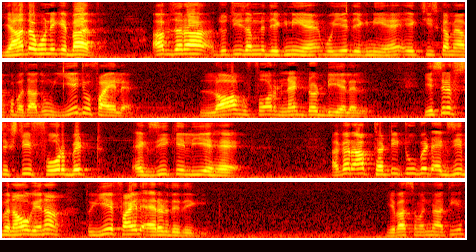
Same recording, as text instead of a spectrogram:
यहाँ तक होने के बाद, अब ज़रा जो चीज़ हमने देखनी है, वो ये देखनी है। एक चीज़ का मैं आपको बता दूँ, ये जो फ़ाइल है log for net dot D L L ये सिर्फ़ सिक्सटी फोर बिट एक्जी के लिए है। अगर आप 32 बिट एक्जी बनाओगे ना तो ये फ़ाइल एरर दे देगी। ये बात समझ में आती है?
